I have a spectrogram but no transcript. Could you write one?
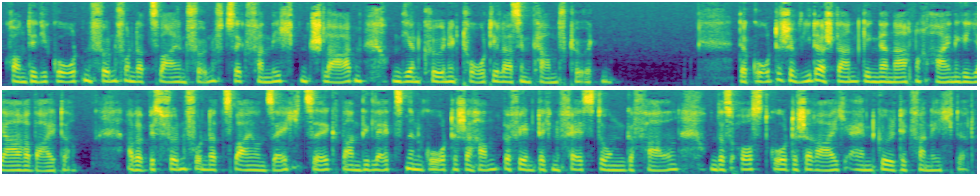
konnte die Goten 552 vernichtend schlagen und ihren König Totilas im Kampf töten. Der gotische Widerstand ging danach noch einige Jahre weiter, aber bis 562 waren die letzten in gotischer Hand befindlichen Festungen gefallen und das ostgotische Reich endgültig vernichtet.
